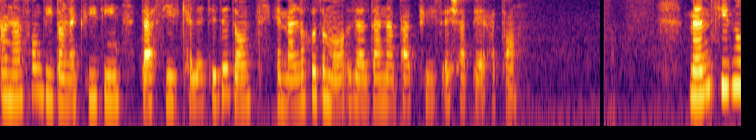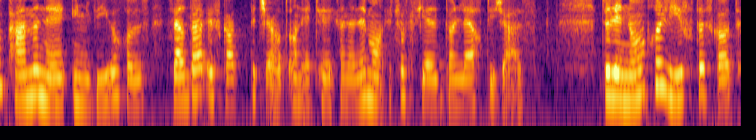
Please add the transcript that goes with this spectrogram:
un incendie dans la cuisine d'acide qu'elle était dedans et malheureusement Zelda n'a pas pu s'échapper à temps. Même s'ils n'ont pas mené une vie heureuse, Zelda et Scott Fitzgerald ont été un élément essentiel dans l'ère du jazz. De les nombreux livres de Scott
